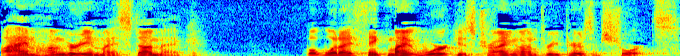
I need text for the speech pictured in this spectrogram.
I'm hungry in my stomach, but what I think might work is trying on three pairs of shorts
